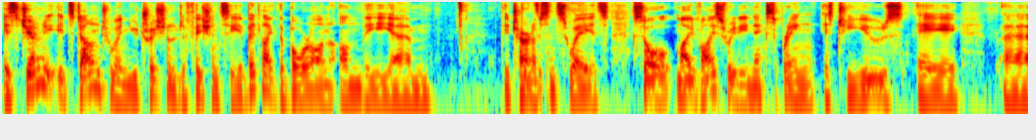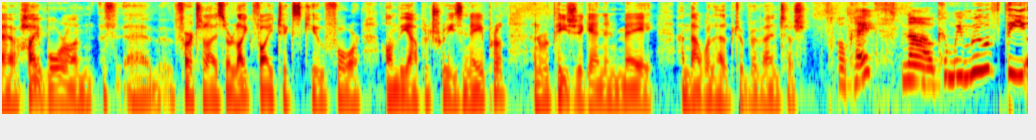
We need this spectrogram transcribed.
It's generally it's down to a nutritional deficiency, a bit like the boron on the. Um, the turnips and swedes. So my advice really next spring is to use a uh, high boron uh, fertilizer like Vitax Q4 on the apple trees in April and repeat it again in May, and that will help to prevent it. Okay. Now, can we move the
